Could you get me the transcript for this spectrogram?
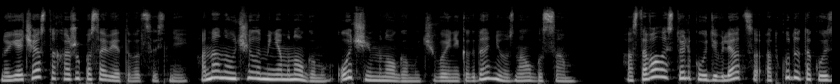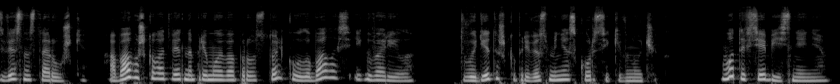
но я часто хожу посоветоваться с ней. Она научила меня многому, очень многому, чего я никогда не узнал бы сам. Оставалось только удивляться, откуда такой известно старушке. А бабушка в ответ на прямой вопрос только улыбалась и говорила. «Твой дедушка привез меня с Корсики, внучек». Вот и все объяснения.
